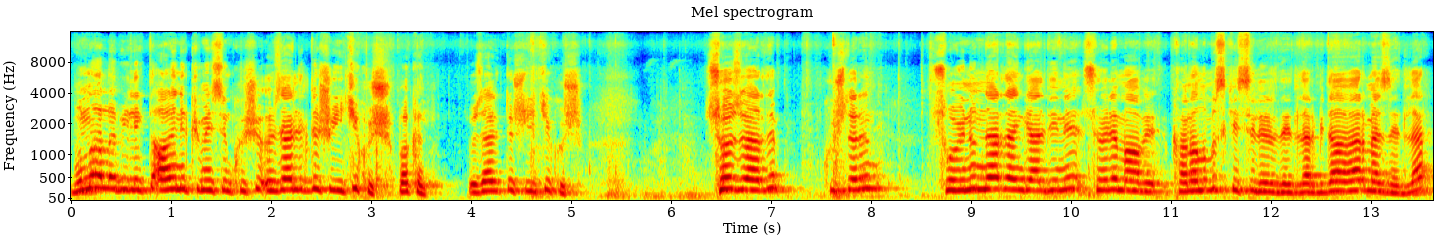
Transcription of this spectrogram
Bunlarla birlikte aynı kümesin kuşu özellikle şu iki kuş. Bakın. Özellikle şu iki kuş. Söz verdim. Kuşların soyunun nereden geldiğini söyleme abi. Kanalımız kesilir dediler. Bir daha vermez dediler.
